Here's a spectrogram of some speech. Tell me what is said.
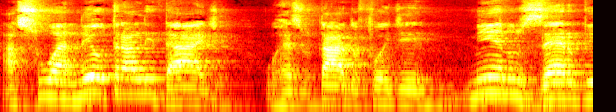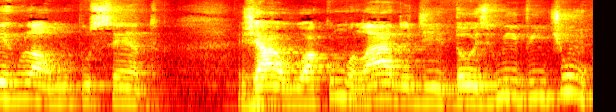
a sua neutralidade. O resultado foi de menos 0,1%. Já o acumulado de 2021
